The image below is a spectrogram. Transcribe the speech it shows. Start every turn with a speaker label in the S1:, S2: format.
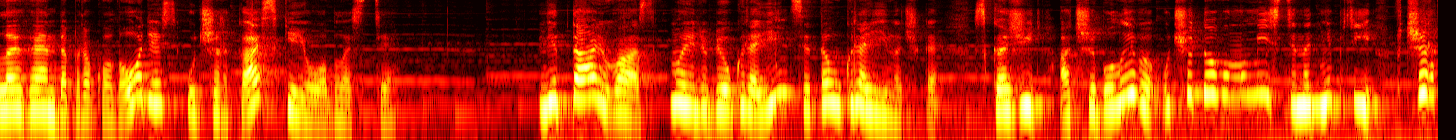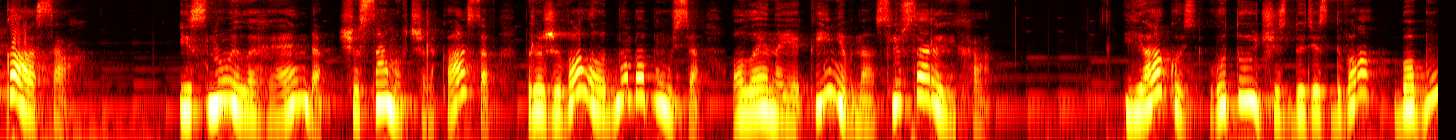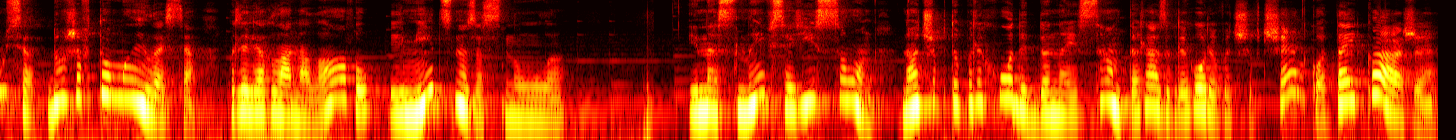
S1: Легенда про колодязь у Черкаській області. Вітаю вас, мої любі українці та україночки. Скажіть, а чи були ви у чудовому місті на Дніпрі в Черкасах? Існує легенда, що саме в Черкасах проживала одна бабуся Олена Якимівна Слюсариха. Якось, готуючись до Різдва, бабуся дуже втомилася, прилягла на лаву і міцно заснула. І наснився їй сон, начебто приходить до неї сам Тарас Григорович Шевченко та й каже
